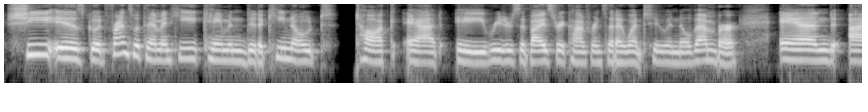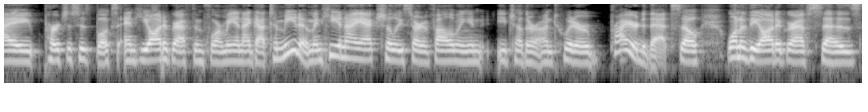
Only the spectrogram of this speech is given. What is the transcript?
She is good friends with him, and he came and did a keynote talk at a readers advisory conference that I went to in November and I purchased his books and he autographed them for me and I got to meet him and he and I actually started following each other on Twitter prior to that. So one of the autographs says,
